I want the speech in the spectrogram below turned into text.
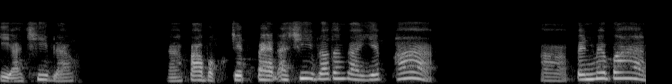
กี่อาชีพแล้วนะป้าบอกเจ็ดแปดอาชีพแล้วตั้งแต่เย็บผ้า อ่าเป็นแม่บ้าน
